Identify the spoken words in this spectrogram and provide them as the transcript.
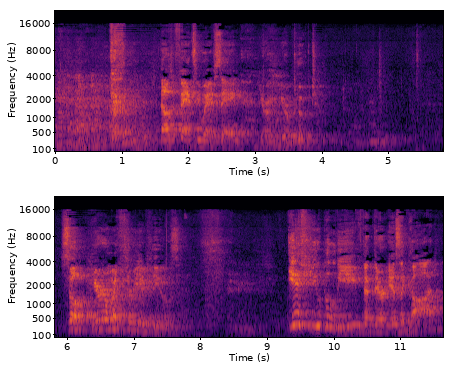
that was a fancy way of saying you're, you're pooped. So here are my three appeals. If you believe that there is a God,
